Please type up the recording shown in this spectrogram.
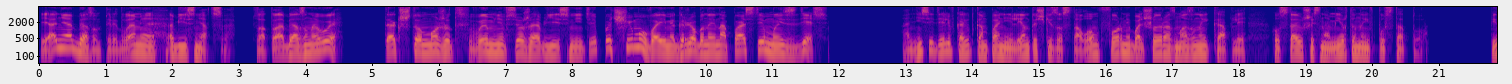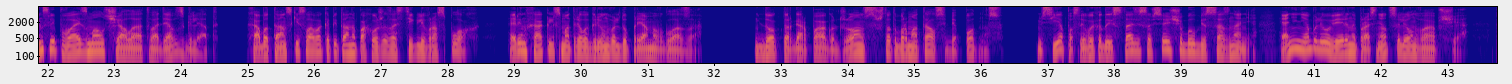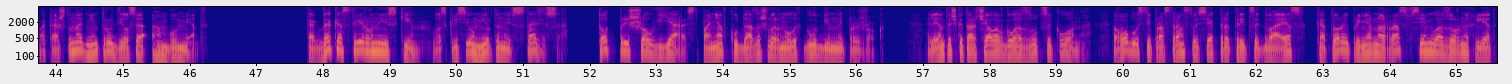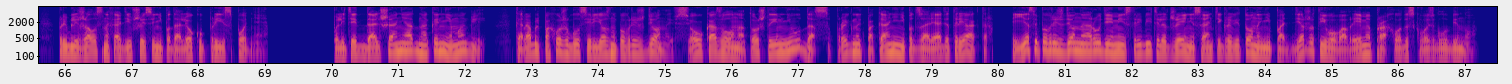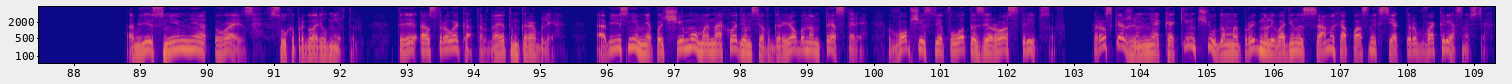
Я не обязан перед вами объясняться, зато обязаны вы. Так что, может, вы мне все же объясните, почему во имя грёбаной напасти мы здесь?» Они сидели в кают-компании ленточки за столом в форме большой размазанной капли, уставившись на Миртона и в пустоту. Пинслип Вайз молчала, отводя взгляд. Хаботанские слова капитана, похоже, застигли врасплох. Эрин Хакль смотрела Грюнвальду прямо в глаза. Доктор Гарпаго Джонс что-то бормотал себе под нос. Мсье после выхода из стазиса все еще был без сознания, и они не были уверены, проснется ли он вообще. Пока что над ним трудился амбумед. Когда кастрированный Искин воскресил Миртона из стазиса, тот пришел в ярость, поняв, куда зашвырнул их глубинный прыжок. Ленточка торчала в глазу циклона, в области пространства сектора 32С, который примерно раз в семь лазурных лет приближалась находившаяся неподалеку преисподняя. Полететь дальше они, однако, не могли. Корабль, похоже, был серьезно поврежден, и все указывало на то, что им не удастся прыгнуть, пока они не подзарядят реактор. Если поврежденные орудиями истребителя Джейниса антигравитоны не поддержат его во время прохода сквозь глубину. «Объясни мне, Вайз», — сухо проговорил Миртон. «Ты астролокатор на этом корабле. Объясни мне, почему мы находимся в грёбаном тестере, в обществе флота Зеро Стрипсов? Расскажи мне, каким чудом мы прыгнули в один из самых опасных секторов в окрестностях?»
